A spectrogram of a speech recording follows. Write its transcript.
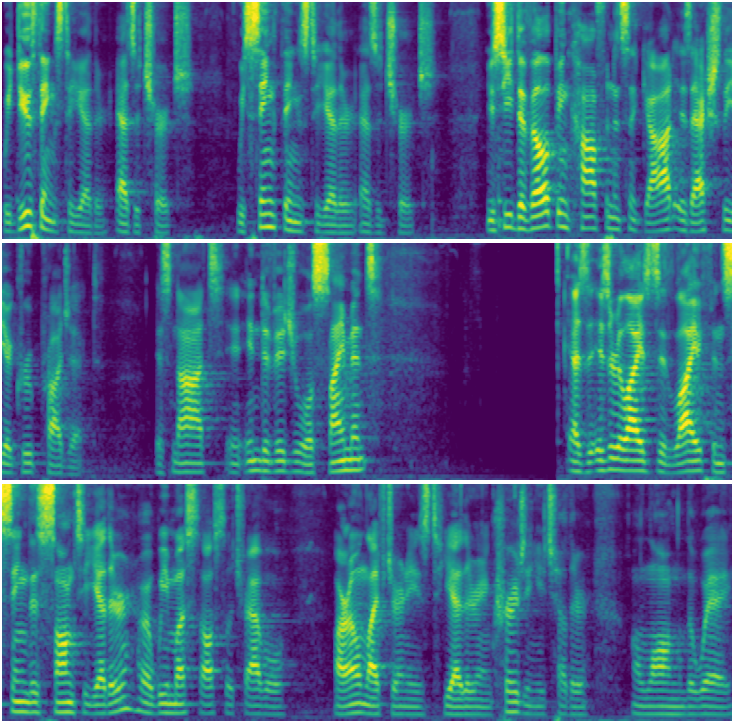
We do things together as a church, we sing things together as a church. You see, developing confidence in God is actually a group project, it's not an individual assignment. As the Israelites did life and sing this song together, uh, we must also travel our own life journeys together, encouraging each other along the way.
